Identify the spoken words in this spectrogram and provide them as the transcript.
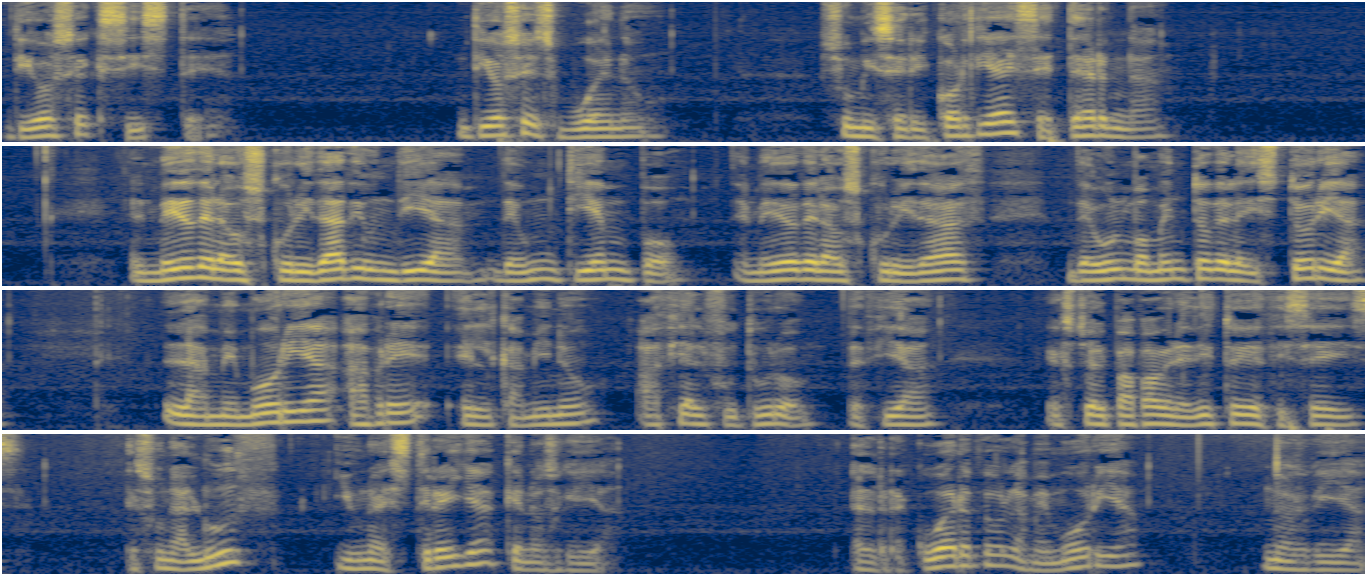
Dios existe, Dios es bueno, su misericordia es eterna. En medio de la oscuridad de un día, de un tiempo, en medio de la oscuridad de un momento de la historia, la memoria abre el camino hacia el futuro. Decía esto el Papa Benedicto XVI. Es una luz y una estrella que nos guía. El recuerdo, la memoria, nos guía.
